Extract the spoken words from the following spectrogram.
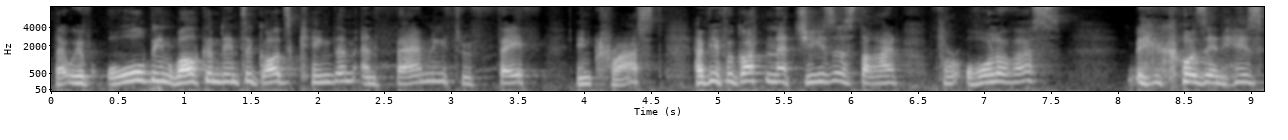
that we've all been welcomed into God's kingdom and family through faith in Christ? Have you forgotten that Jesus died for all of us? Because in His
